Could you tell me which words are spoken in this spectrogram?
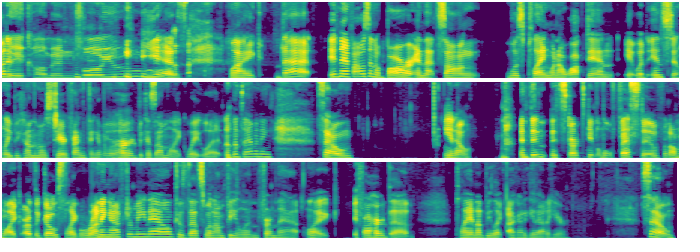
but it, coming for you. yes, like that. And if I was in a bar and that song was playing when I walked in, it would instantly become the most terrifying thing I've ever Yeah. heard because I'm like, wait, what? What's happening? So, you know, and then it starts getting a little festive, and I'm like, are the ghosts like running after me now? Because that's what I'm feeling from that. Like, if I heard that playing, I'd be like, I gotta get out of here. So,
